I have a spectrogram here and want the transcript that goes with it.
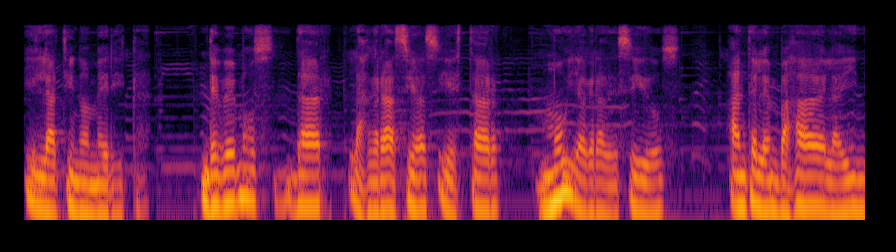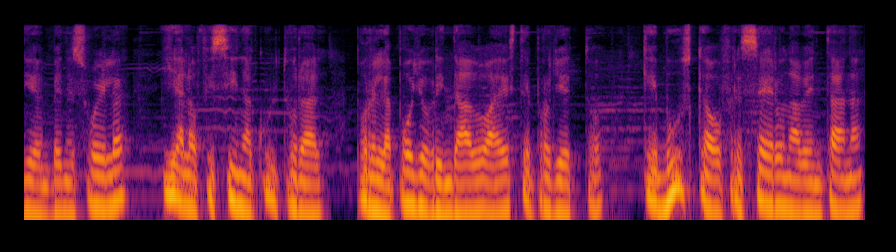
y Latinoamérica. Debemos dar las gracias y estar muy agradecidos ante la Embajada de la India en Venezuela y a la Oficina Cultural por el apoyo brindado a este proyecto que busca ofrecer una ventana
